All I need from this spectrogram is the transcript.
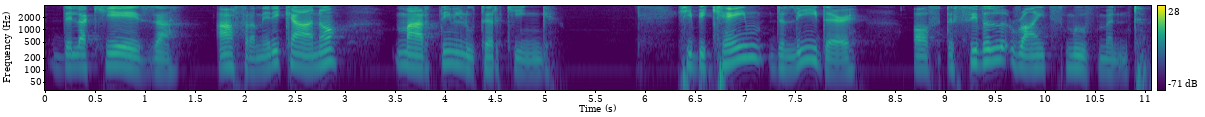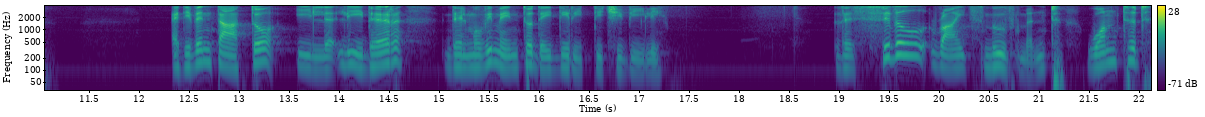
della Chiesa afroamericano Martin Luther King. He became the leader of the civil rights movement. È diventato il leader del movimento dei diritti civili. The civil rights movement wanted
